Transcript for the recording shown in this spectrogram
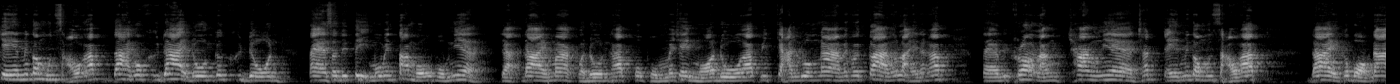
เจนไม่ต้องหมุนเสาครับ ได้ก็คือได้โดนก็คือโดน แต่สถิติโมเมนตัมของผมเนี่ยจะได้มากกว่าโดนครับพวกผมไม่ใช่หมอดูครับวิจารณ์ล่วงหน้าไม่ค่อยกล้าเท่าไหร่นะครับแต่วิเคราะห์หลังช่างเนี่ยชัดเจนไม่ต้องหมุนเสาครับ ได้ก็บอกได้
